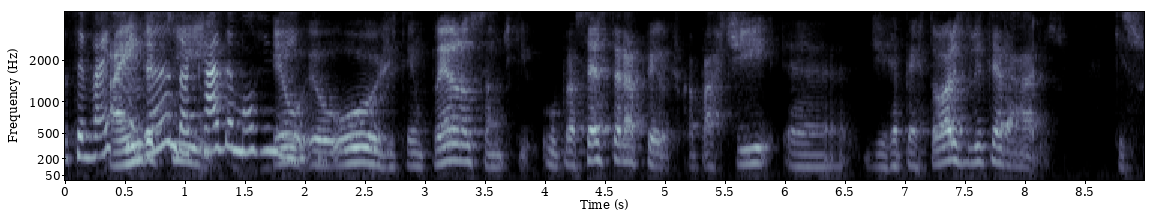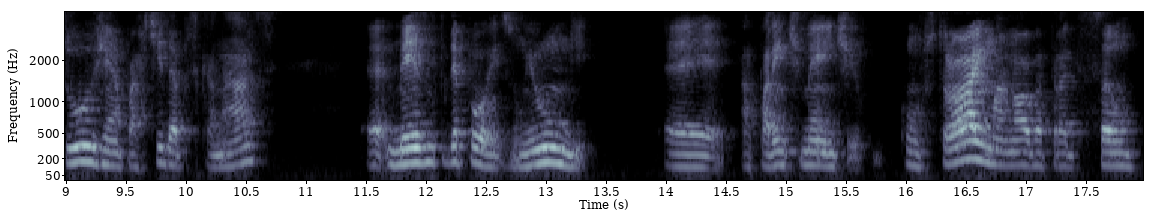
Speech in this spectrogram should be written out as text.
Você vai Ainda chegando a cada movimento. Eu, eu, hoje tenho plena noção de que o processo terapêutico, a partir é, de repertórios literários que surgem a partir da psicanálise, é, mesmo que depois um Jung é, aparentemente constrói uma nova tradição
